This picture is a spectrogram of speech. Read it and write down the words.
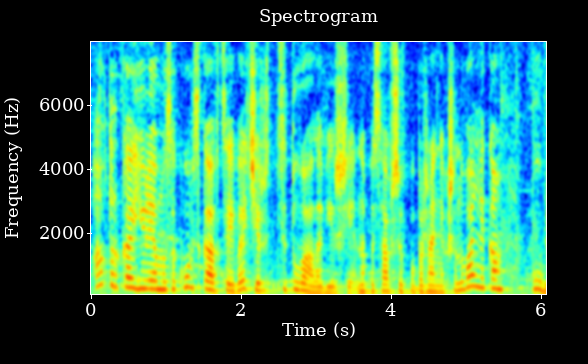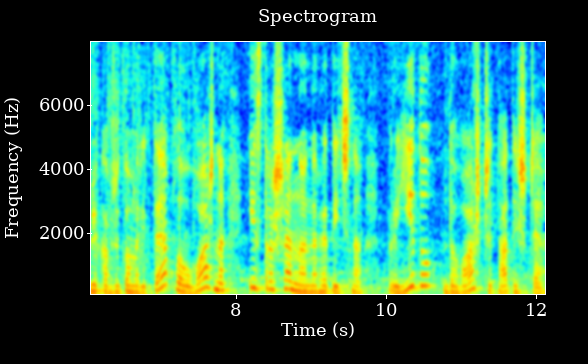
Авторка Юлія Мусаковська в цей вечір цитувала вірші, написавши в побажаннях шанувальникам «Публіка в Житомирі тепла, уважна і страшенно енергетична. Приїду до вас читати ще».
